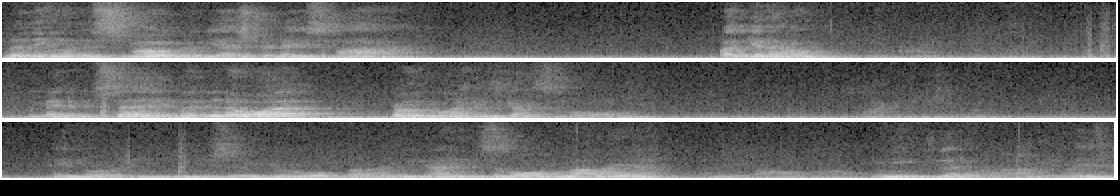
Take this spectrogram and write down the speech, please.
Living in the smoke of yesterday's fire. But, you know, we made a mistake, but you know what? Brother Mike has got some oil. Hey, brother, can you give me some of your? I need, I need some oil for my lamp. You need that oil. Amen.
